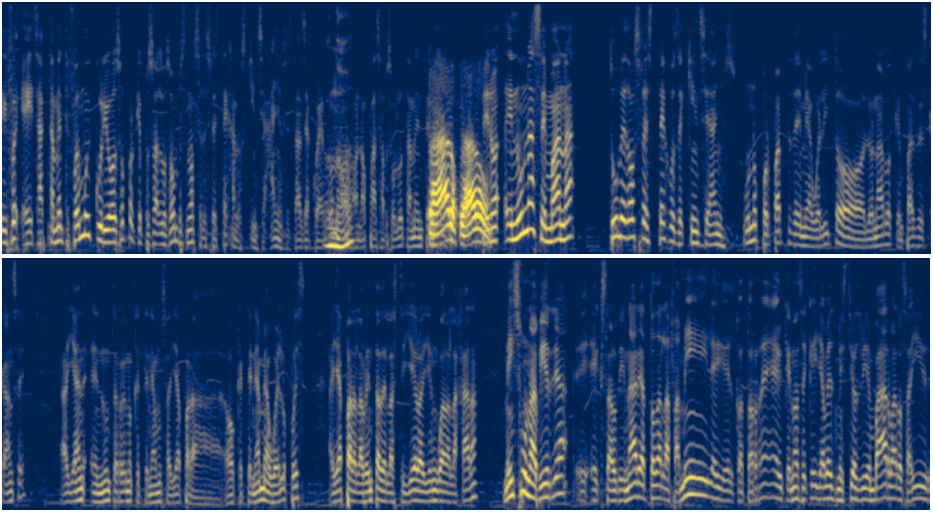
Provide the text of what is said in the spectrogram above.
y fue, exactamente, fue muy curioso porque pues a los hombres no se les festejan los 15 años, ¿estás de acuerdo? No. No, no, no pasa absolutamente nada. claro claro Pero en una semana tuve dos festejos de 15 años. Uno por parte de mi abuelito Leonardo, que en paz descanse, allá en, un terreno que teníamos allá para, o que tenía mi abuelo, pues, allá para la venta del astillero, allá en Guadalajara. Me hizo una birria eh, extraordinaria, toda la familia y el cotorreo y que no sé qué, ya ves mis tíos bien bárbaros ahí,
